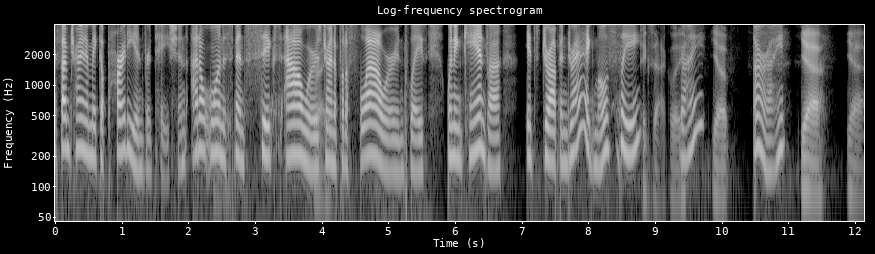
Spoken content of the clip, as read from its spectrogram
if I'm trying to make a party invitation, I don't want to spend six hours Right. trying to put a flower in place when in Canva, it's drop and drag mostly, Exactly. right? Yep. All right. Yeah. Yeah.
